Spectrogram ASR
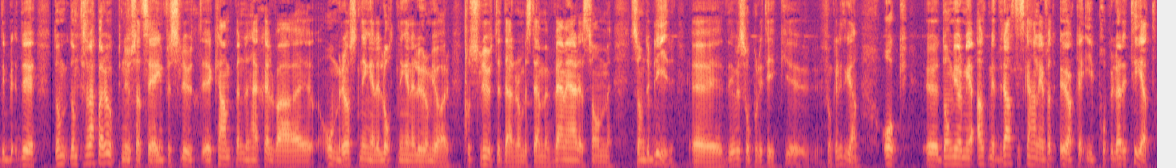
de, de, de trappar upp nu så att säga inför slutkampen, den här själva eh, omröstningen eller lottningen eller hur de gör på slutet där de bestämmer vem är det som, som det blir. Eh, det är väl så politik eh, funkar lite grann. Och Eh, de gör mer, allt mer drastiska handlingar för att öka i popularitet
